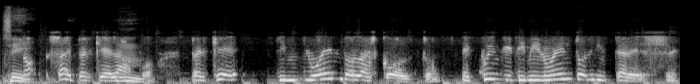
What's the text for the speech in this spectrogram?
sì. No, sai perché Lapo? Mm. Perché diminuendo l'ascolto e quindi diminuendo l'interesse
